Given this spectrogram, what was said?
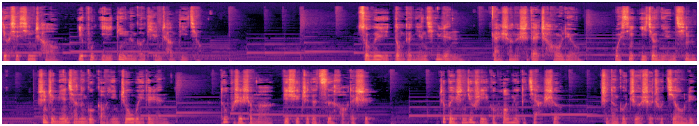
有些新潮也不一定能够天长地久。所谓懂得年轻人赶上了时代潮流，我心依旧年轻。甚至勉强能够搞赢周围的人，都不是什么必须值得自豪的事。这本身就是一个荒谬的假设，只能够折射出焦虑。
